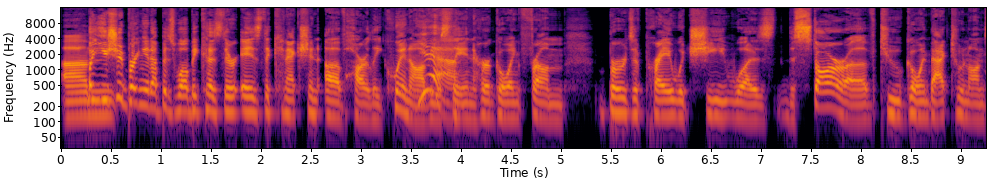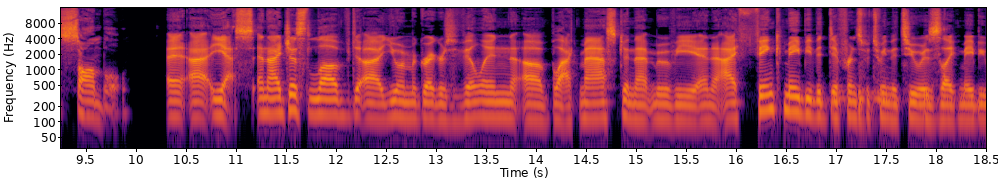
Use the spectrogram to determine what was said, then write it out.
Um, But you should bring it up as well because there is the connection of Harley Quinn, obviously, and her going from Birds of Prey, which she was the star of, to going back to an ensemble. Uh, yes, and I just loved uh, Ewan McGregor's villain of Black Mask in that movie, and I think maybe the difference between the two is like maybe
